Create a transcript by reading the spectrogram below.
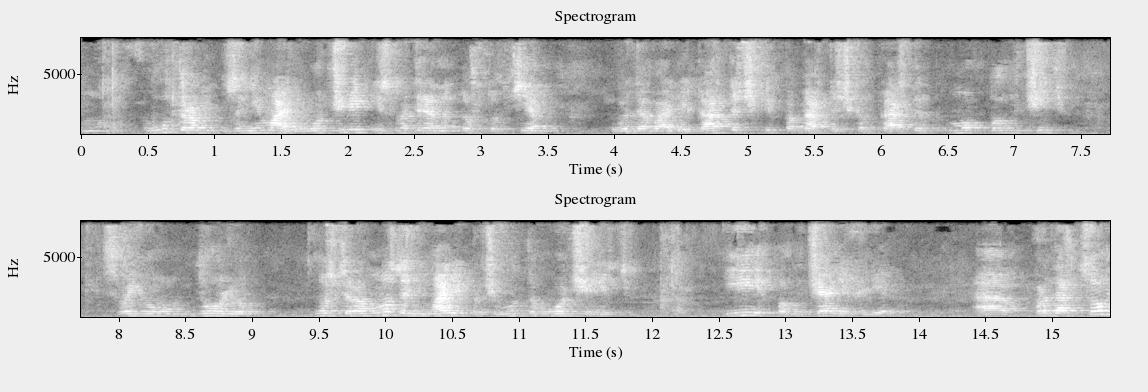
м, утром занимали очередь, несмотря на то, что все выдавали карточки, по карточкам каждый мог получить свою долю, но все равно занимали почему-то очередь и получали хлеб. А продавцом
